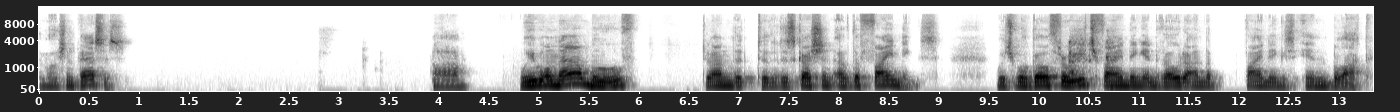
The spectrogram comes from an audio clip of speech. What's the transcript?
the motion passes. Uh, we will now move to on the, to the discussion of the findings, which will go through each finding and vote on the, findings in block.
